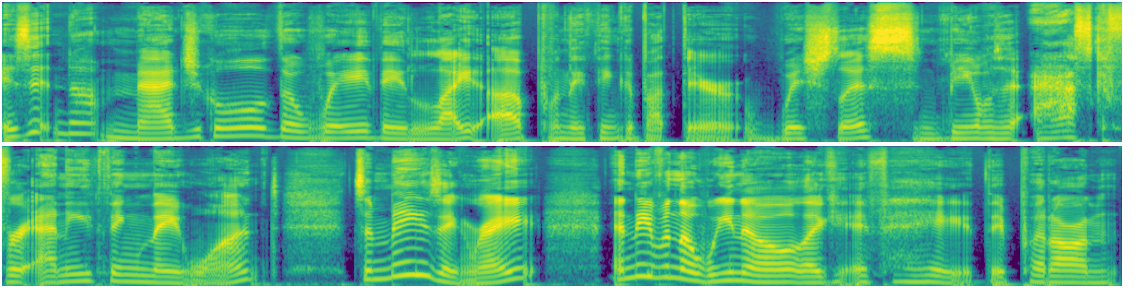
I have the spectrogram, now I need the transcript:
is it not magical the way they light up when they think about their wish lists and being able to ask for anything they want? It's amazing, right? And even though we know, like, if, hey, they put on,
